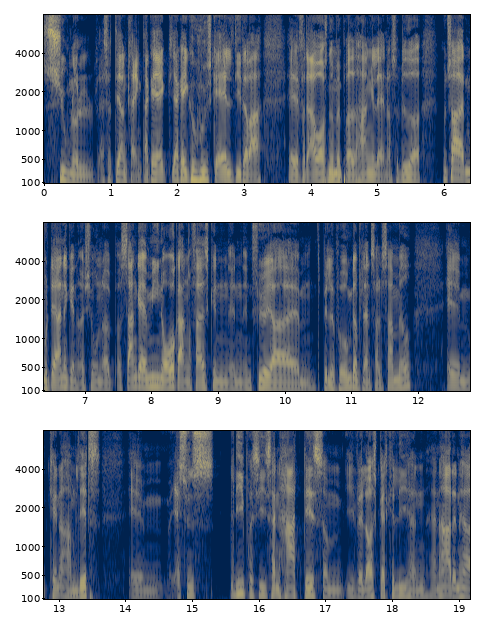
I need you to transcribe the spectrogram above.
7-0, altså deromkring. Der kan jeg, ikke, jeg kan ikke huske alle de, der var, øh, for der er jo også noget med Brede Hangeland og så videre. Nu tager jeg den moderne generation, og, og Sanka er min overgang, og faktisk en, en, en fyr, jeg øh, spillede på ungdomslandshold sammen med. Øh, kender ham lidt. Øh, jeg synes lige præcis, han har det, som I vel også godt kan lide. Han, han har den her,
